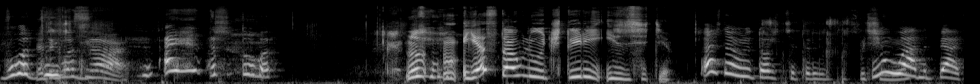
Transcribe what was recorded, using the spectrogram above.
Вот Это ты. глаза. А это что? Ну, я ставлю 4 из 10. Я ставлю тоже 4 Почему? Ну ладно, 5,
